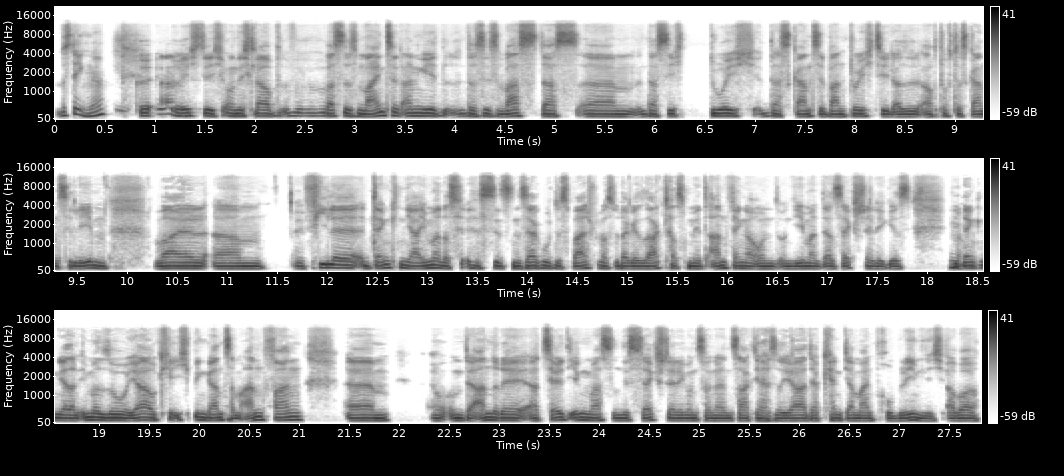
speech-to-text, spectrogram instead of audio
das Ding, ne? Richtig. Und ich glaube, was das Mindset angeht, das ist was, das, ähm, das sich durch das ganze Band durchzieht, also auch durch das ganze Leben, weil ähm, viele denken ja immer, das ist jetzt ein sehr gutes Beispiel, was du da gesagt hast mit Anfänger und, und jemand, der sechsstellig ist. Die ja. denken ja dann immer so, ja, okay, ich bin ganz am Anfang ähm, und der andere erzählt irgendwas und ist sechsstellig und so und dann sagt er so, ja, der kennt ja mein Problem nicht. Aber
